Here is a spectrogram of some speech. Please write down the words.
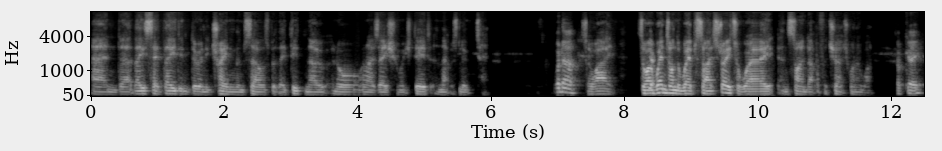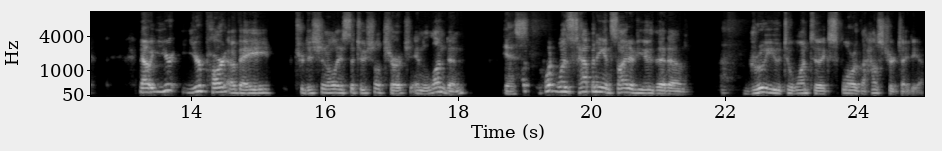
and uh, they said they didn't do any training themselves, but they did know an organisation which did, and that was Luke Ten. What uh, So I so I went on the website straight away and signed up for Church 101. Okay, now you're you're part of a traditional institutional church in London. Yes. What, what was happening inside of you that um, drew you to want to explore the house church idea?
